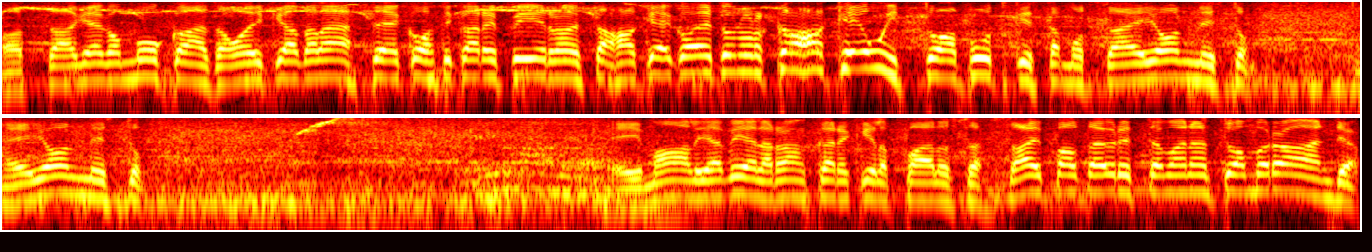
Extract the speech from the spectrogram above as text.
Ottaa kiekon mukaansa, oikealta lähtee kohti Kari Piiroista, hakeeko etunurkkaa, hakee uittoa putkista, mutta ei onnistu. Ei onnistu. Ei maalia vielä rankkarikilpailussa. Saipalta yrittämään Tuo Morand.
